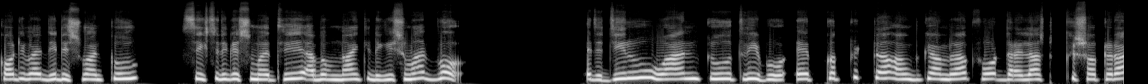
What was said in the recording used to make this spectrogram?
forty five degree two sixty degree সময় থ্রি এবং নাইনটি ডিগ্রি সময় ফোর এই যে zero one two three four এই প্রত্যেকটা অঙ্ককে আমরা ফোর দ্বারা লাস্ট শতকরা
